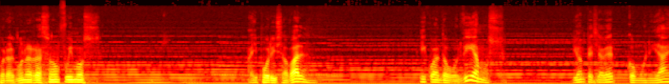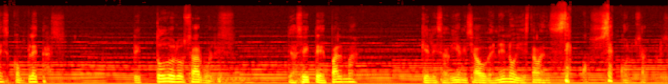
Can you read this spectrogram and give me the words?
Por alguna razón fuimos ahí por Izabal. Y cuando volvíamos, yo empecé a ver comunidades completas de todos los árboles de aceite de palma que les habían echado veneno y estaban secos, secos los árboles.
